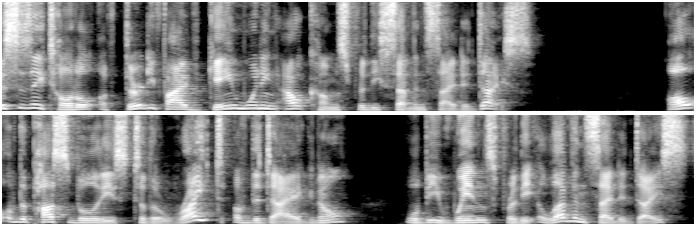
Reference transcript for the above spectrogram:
This is a total of 35 game-winning outcomes for the 7-sided dice. All of the possibilities to the right of the diagonal will be wins for the 11-sided dice,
